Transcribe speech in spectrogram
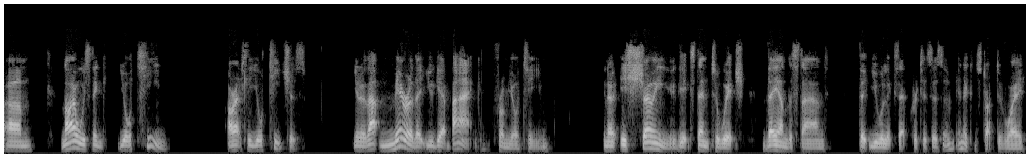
Um, and I always think your team are actually your teachers. You know, that mirror that you get back from your team, you know, is showing you the extent to which they understand that you will accept criticism in a constructive way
